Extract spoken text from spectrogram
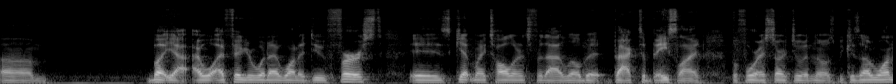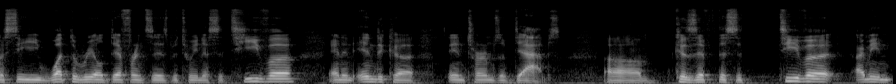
Um, but yeah, I, will I figure what I want to do first is get my tolerance for that a little bit back to baseline before I start doing those because I want to see what the real difference is between a sativa and an indica in terms of dabs. Because um, if the sativa, I mean,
